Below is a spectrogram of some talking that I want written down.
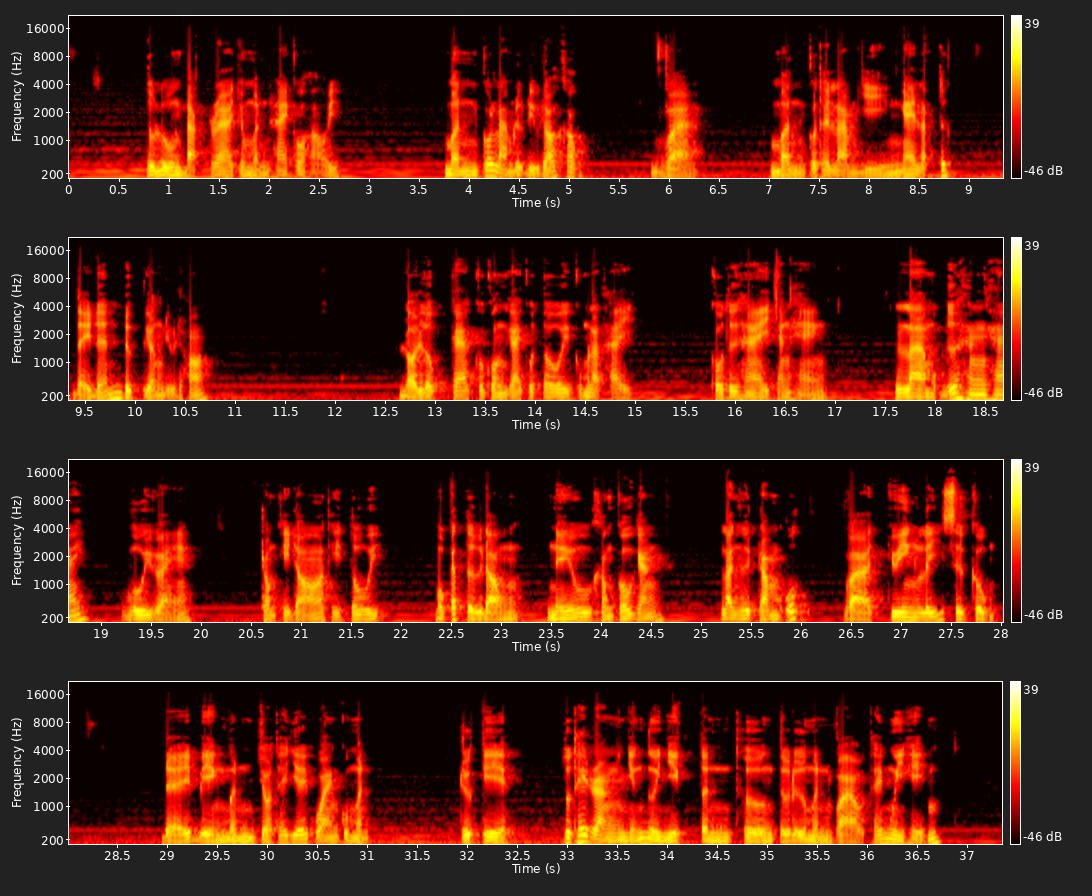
tôi luôn đặt ra cho mình hai câu hỏi. Mình có làm được điều đó không? Và mình có thể làm gì ngay lập tức để đến được gần điều đó? Đôi lúc các cô con gái của tôi cũng là thầy. Cô thứ hai chẳng hạn, là một đứa hăng hái, vui vẻ. Trong khi đó thì tôi, một cách tự động, nếu không cố gắng, là người trầm uất và chuyên lý sự cùng để biện minh cho thế giới quan của mình. Trước kia, tôi thấy rằng những người nhiệt tình thường tự đưa mình vào thế nguy hiểm,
